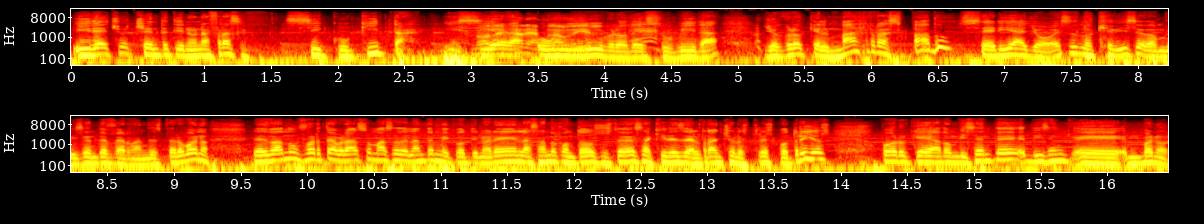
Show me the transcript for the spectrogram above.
Y de hecho, Chente tiene una frase, si Cuquita hiciera de un libro de su vida, yo creo que el más raspado sería yo. Eso es lo que dice don Vicente Fernández. Pero bueno, les mando un fuerte abrazo. Más adelante me continuaré enlazando con todos ustedes aquí desde el rancho Los Tres Potrillos, porque a don Vicente dicen que, eh, bueno,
